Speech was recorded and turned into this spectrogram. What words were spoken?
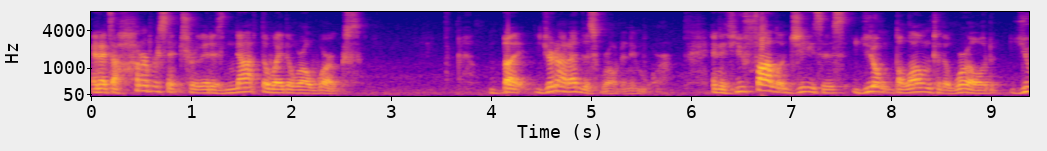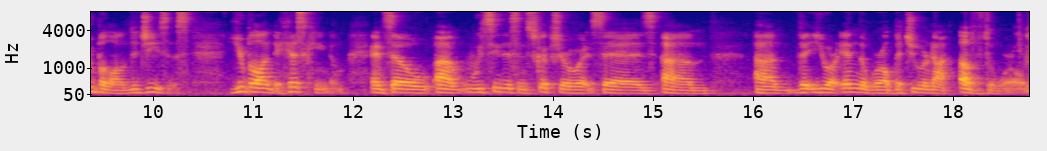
and that's hundred percent true. It is not the way the world works. But you're not of this world anymore. And if you follow Jesus, you don't belong to the world, you belong to Jesus. You belong to his kingdom. And so um, we see this in scripture where it says um, um, that you are in the world, but you are not of the world.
